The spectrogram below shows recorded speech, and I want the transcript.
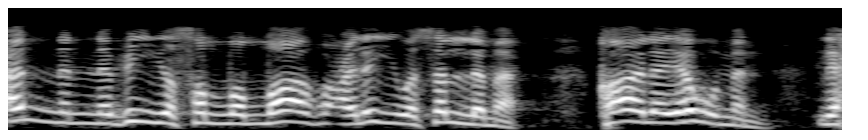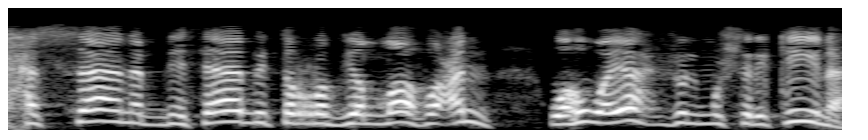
أن النبي صلى الله عليه وسلم قال يوما لحسان بن ثابت رضي الله عنه وهو يهجو المشركين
